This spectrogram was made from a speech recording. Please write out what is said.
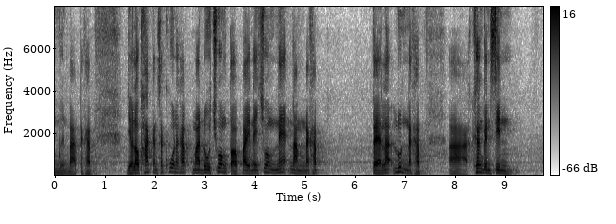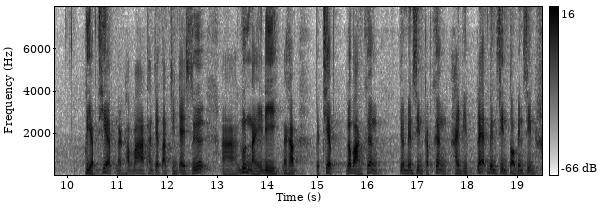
10,000 บาทนะครับ เดี๋ยวเราพักกันสักครู่นะครับ มาดูช่วงต่อไปในช่วงแนะนำนะครับ แต่ละรุ่นนะครับ เครื่องเบนซินเปรียบเทียบนะครับว่าท่านจะตัดสินใจซื้ออรุ่นไหนดีนะครับ เปรียบเทียบระหว่างเครื่องยนต์เบนซินกับเครื่องไฮบริดและเบนซินต่อเบนซินไฮ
